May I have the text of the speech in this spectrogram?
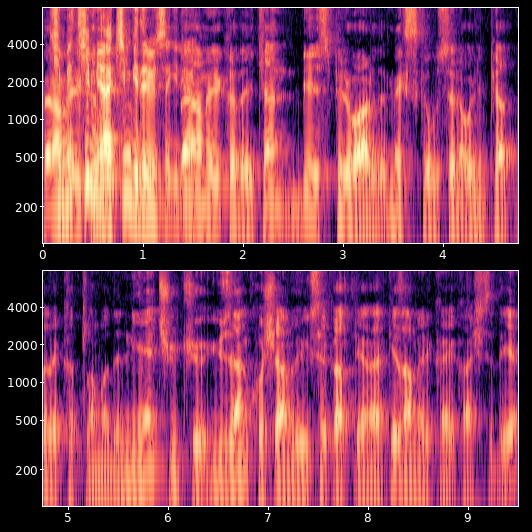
ben Kim, kim ya? Kim gidebilirse gidiyor. ben Amerika'dayken bir espri vardı. Meksika bu sene olimpiyatlara katılamadı. Niye? Çünkü yüzen, koşan ve yüksek atlayan herkes Amerika'ya kaçtı diye.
